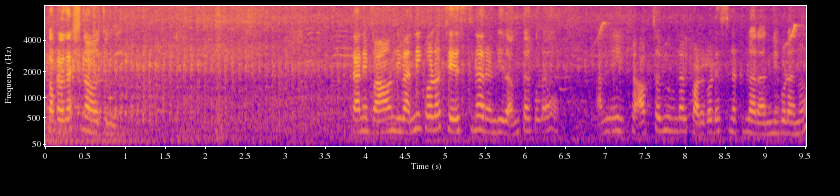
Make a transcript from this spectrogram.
ఒక ప్రదక్షిణ అవుతుంది. కానీ బాగుంది. ఇవన్నీ కూడా చేస్తున్నారండి. ఇదంతా కూడా అన్ని షాప్స్ అవి ఉండాలి పడగొడేసినట్టున్నారు అన్నీ కూడాను.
